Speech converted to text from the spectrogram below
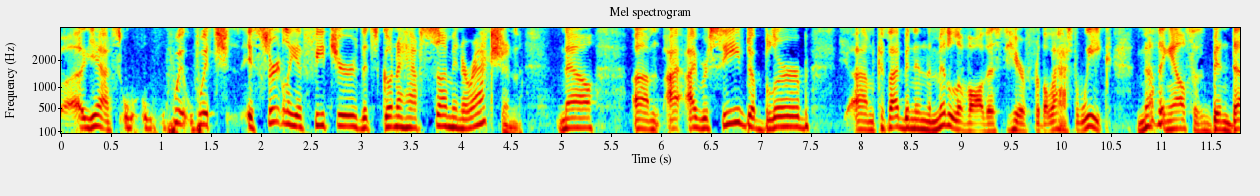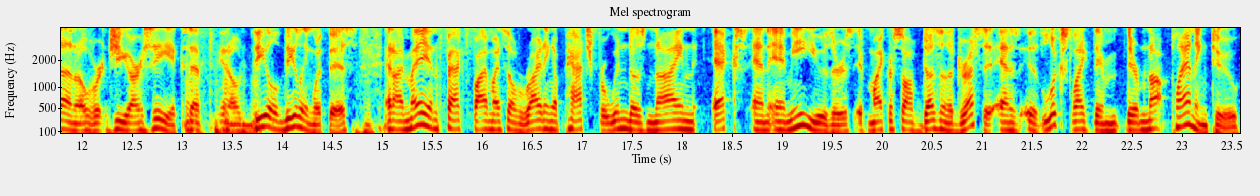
uh, yes, wh- which is certainly a feature that's going to have some interaction. Now, um, I, I received a blurb because I've been in the middle of all this here for the last week. Nothing else has been done over at GRC except you know deal dealing with this, and I may in fact find myself writing a patch for Windows 9 X and ME users if Microsoft doesn't address it, and it looks like they're they're not planning to,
